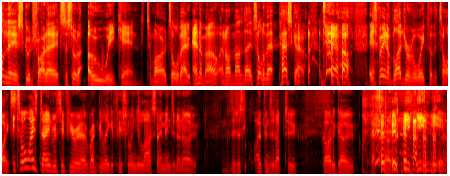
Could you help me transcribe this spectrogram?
On this Good Friday, it's a sort of O weekend. Tomorrow it's all about Animo, and on Monday it's all about Pascoe. It's been a bludger of a week for the Tigers. It's always dangerous if you're a rugby league official and your last name ends in an O, because it just opens it up to got to go. Pascoe. yeah.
